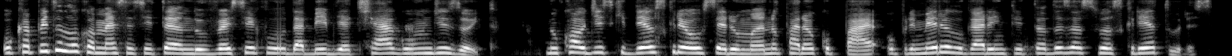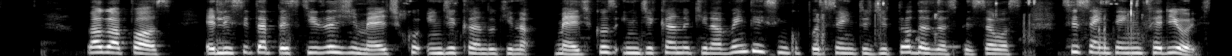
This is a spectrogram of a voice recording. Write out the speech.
O capítulo começa citando o versículo da Bíblia Tiago 1,18, no qual diz que Deus criou o ser humano para ocupar o primeiro lugar entre todas as suas criaturas. Logo após, ele cita pesquisas de médico indicando que no... médicos indicando que 95% de todas as pessoas se sentem inferiores.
